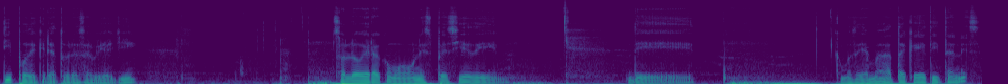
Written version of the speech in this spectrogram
tipo de criaturas había allí. Solo era como una especie de... de ¿Cómo se llama? Ataque de titanes.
